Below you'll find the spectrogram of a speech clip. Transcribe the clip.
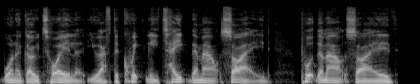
want to go toilet, you have to quickly take them outside, put them outside,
